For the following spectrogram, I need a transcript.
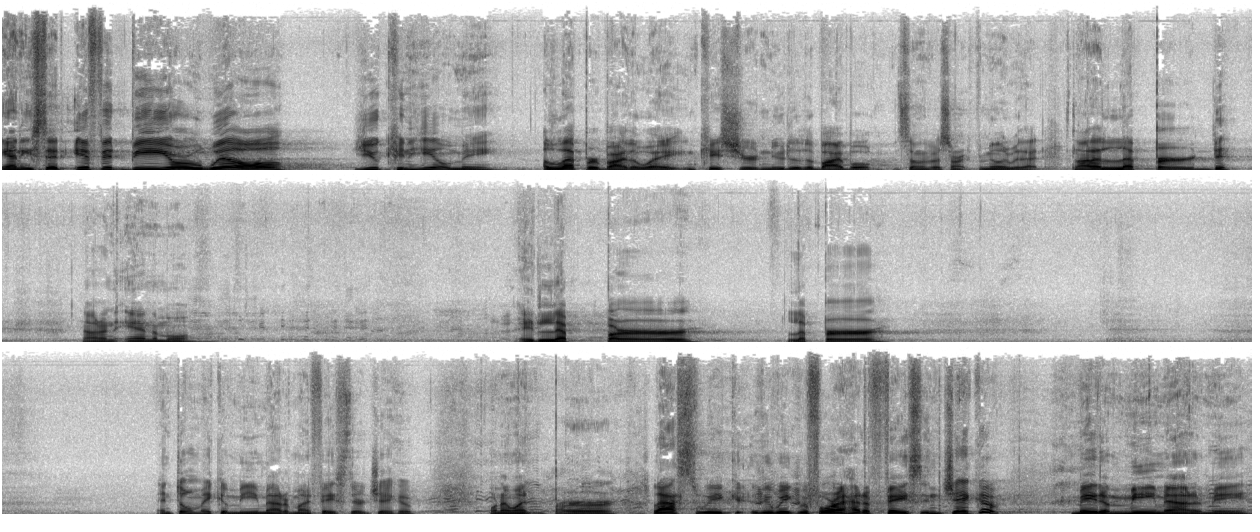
And he said, If it be your will, you can heal me. A leper, by the way, in case you're new to the Bible, some of us aren't familiar with that. It's not a leopard, not an animal. A leper, leper. And don't make a meme out of my face there, Jacob, when I went burr. Last week, the week before, I had a face, and Jacob made a meme out of me.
